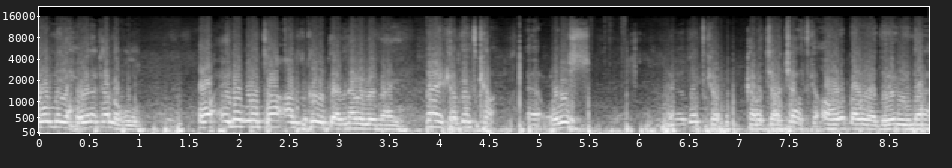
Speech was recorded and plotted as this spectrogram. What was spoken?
oo madaxweyne ka noqdo oo inaguna taa aan ka hogaamnaaba loo baahan yahay. Ka dadka culus dadka kala jaajaadka ah oo dhan waa dareemaynaa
